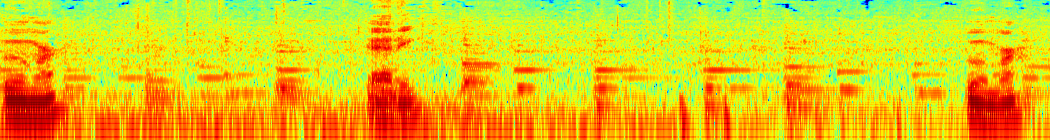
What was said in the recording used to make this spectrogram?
Boomer. Eddie. Boomer.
